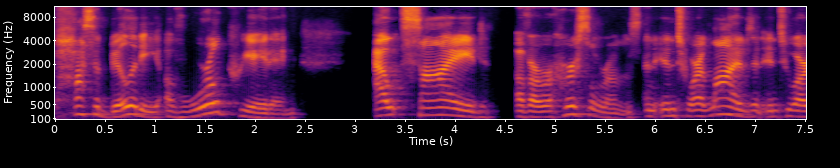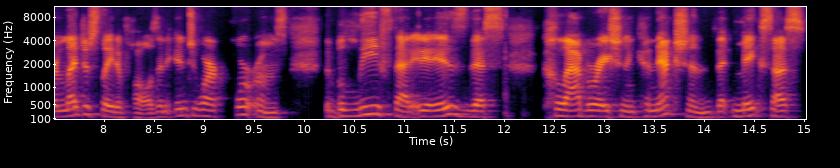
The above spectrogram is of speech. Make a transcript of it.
possibility of world creating outside of our rehearsal rooms and into our lives and into our legislative halls and into our courtrooms the belief that it is this collaboration and connection that makes us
